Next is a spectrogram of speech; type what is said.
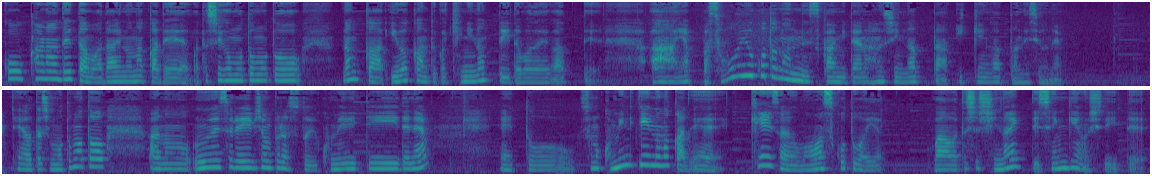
こから出た話題の中で私がもともとなんか違和感とか気になっていた話題があってああやっぱそういうことなんですか？みたいな話になった一件があったんですよね。で私もともと運営する a ビジョンプラスというコミュニティでねえっとそのコミュニティの中で経済を回すことはやは私はしないって宣言をしていて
